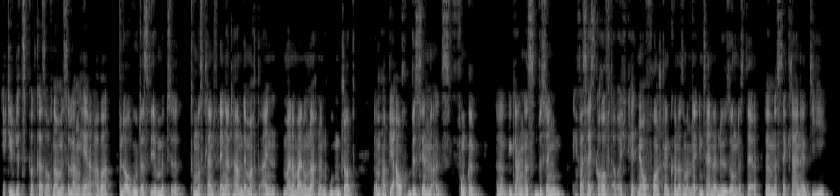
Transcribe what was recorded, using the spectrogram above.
ja, die letzte Podcast-Aufnahme ist so lange her, aber ich finde auch gut, dass wir mit äh, Thomas Klein verlängert haben. Der macht einen, meiner Meinung nach, einen guten Job. Ähm, hab ja auch ein bisschen, als Funke äh, gegangen ist, ein bisschen, was heißt gehofft, aber ich hätte mir auch vorstellen können, dass man eine interne Lösung, dass der, ähm, dass der Kleine die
